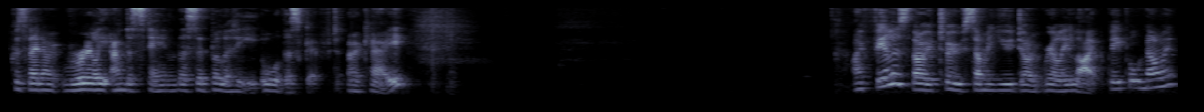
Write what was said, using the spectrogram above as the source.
because they don't really understand this ability or this gift, okay? I feel as though, too, some of you don't really like people knowing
